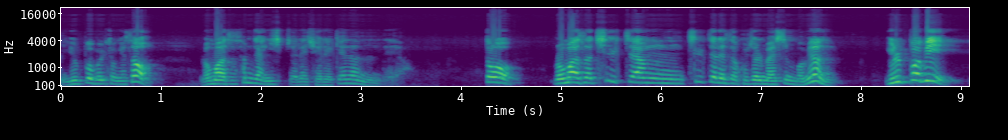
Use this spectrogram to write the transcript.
율법을 통해서 로마서 3장 20절에 죄를 깨닫는데요. 또 로마서 7장 7절에서 9절 말씀 보면 율법이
